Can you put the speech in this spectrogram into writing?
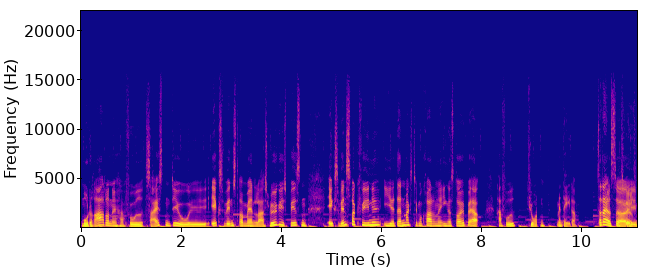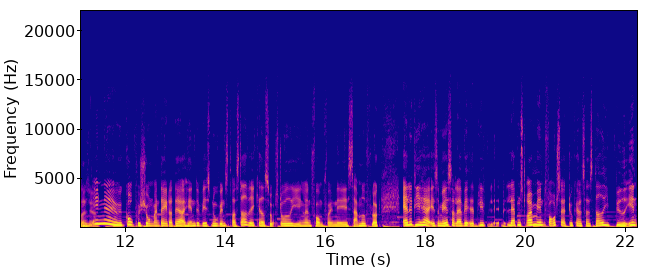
Moderaterne har fået 16. Det er jo øh, eks-venstre mand Lars Løkke i spidsen. Eks-venstre kvinde i øh, Danmarksdemokraterne Inger Støjberg har fået 14 mandater. Så der er altså 63, øh, ja. en øh, god portion mandater der at hente, hvis nu Venstre stadigvæk havde så- stået i en eller anden form for en øh, samlet flok. Alle de her sms'er, lad, bliv, lad dem strømme ind fortsat. Du kan altså stadig byde ind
